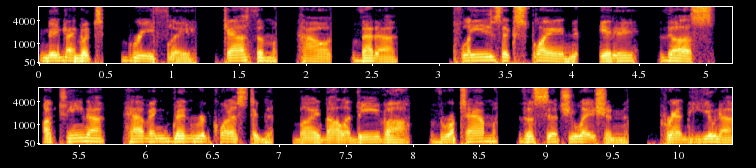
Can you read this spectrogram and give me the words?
Nigamat, briefly, Gatham, how, Veda. Please explain, Iti, thus, Atina, having been requested, by Baladeva, Vratam, the situation, Pradhuna,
